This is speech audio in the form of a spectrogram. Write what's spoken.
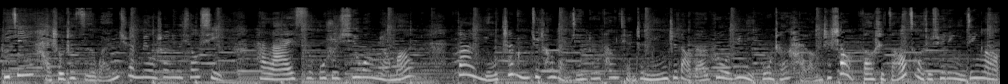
如今《海兽之子》完全没有上映的消息，看来似乎是希望渺茫。但由知名剧场版监督汤浅证明执导的《若与你共乘海浪之上》倒是早早就确定引进了。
